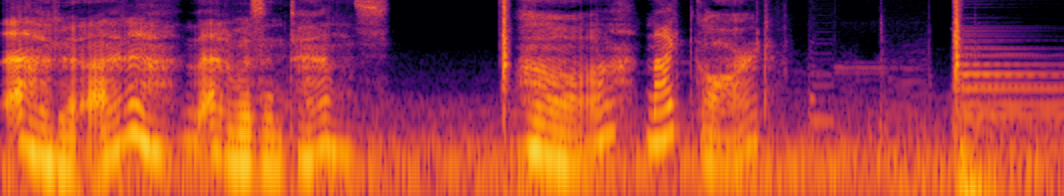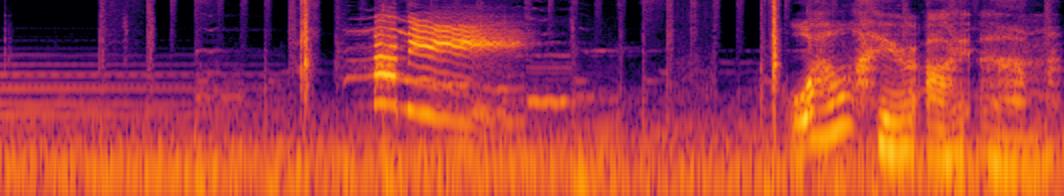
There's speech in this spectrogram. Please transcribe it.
Ada, Ada, that was intense. Huh? Night guard? Well, here I am.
